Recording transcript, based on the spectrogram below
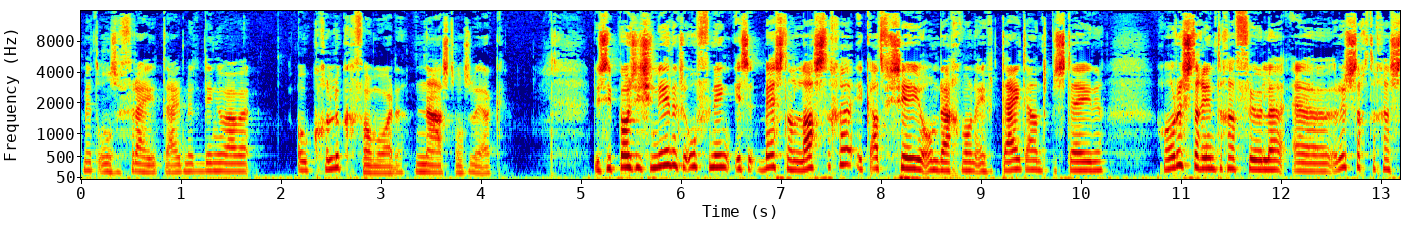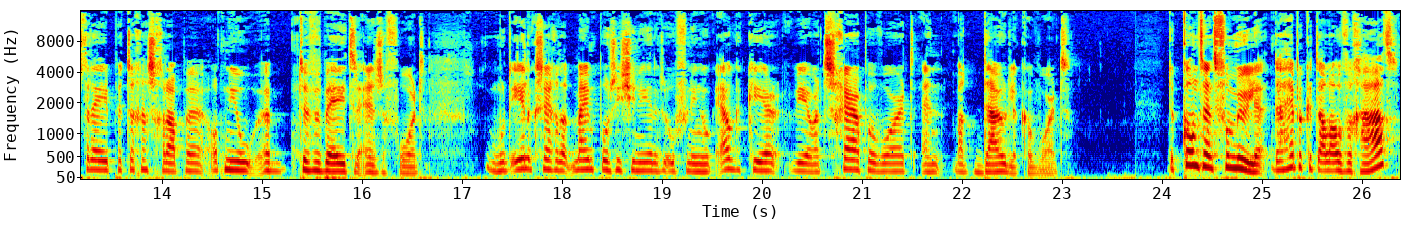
met onze vrije tijd. Met de dingen waar we ook gelukkig van worden naast ons werk. Dus die positioneringsoefening is best een lastige. Ik adviseer je om daar gewoon even tijd aan te besteden. Gewoon rustig in te gaan vullen, uh, rustig te gaan strepen, te gaan schrappen, opnieuw uh, te verbeteren enzovoort. Ik moet eerlijk zeggen dat mijn positioneringsoefening ook elke keer weer wat scherper wordt en wat duidelijker wordt. De contentformule, daar heb ik het al over gehad.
